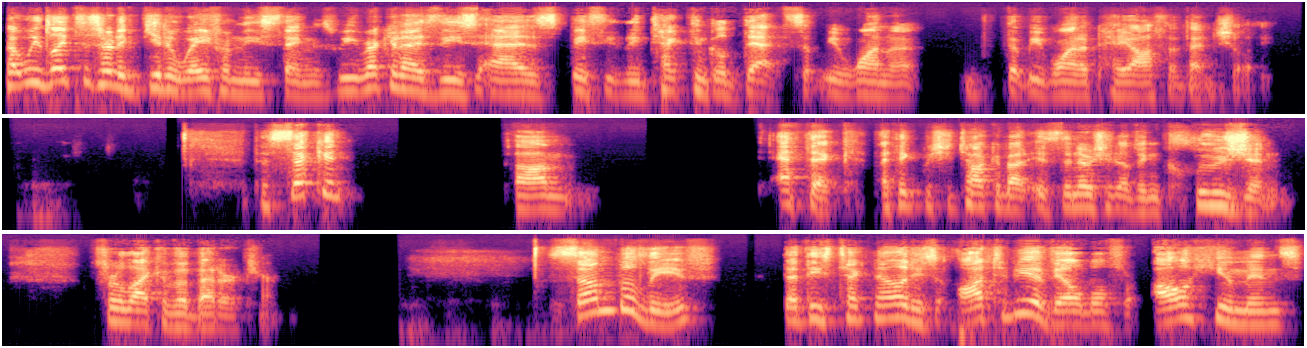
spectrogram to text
but we'd like to sort of get away from these things. We recognize these as basically technical debts that we want to that we want to pay off eventually. The second um, ethic I think we should talk about is the notion of inclusion, for lack of a better term. Some believe that these technologies ought to be available for all humans,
